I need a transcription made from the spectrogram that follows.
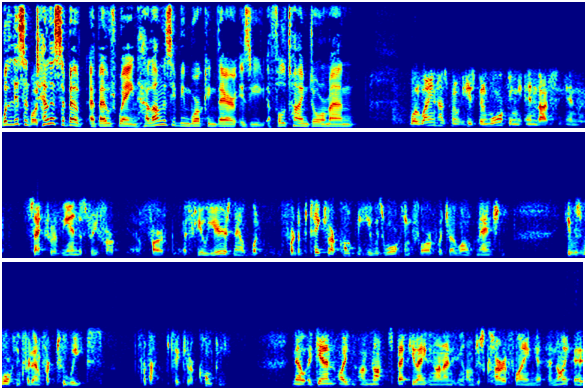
Well, listen, But- tell us about, about Wayne. How long has he been working there? Is he a full time doorman? Well, Wayne has been he's been working in that in sector of the industry for for a few years now. But for the particular company he was working for, which I won't mention, he was working for them for two weeks for that particular company. Now, again, I, I'm not speculating on anything. I'm just clarifying. And I, uh,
